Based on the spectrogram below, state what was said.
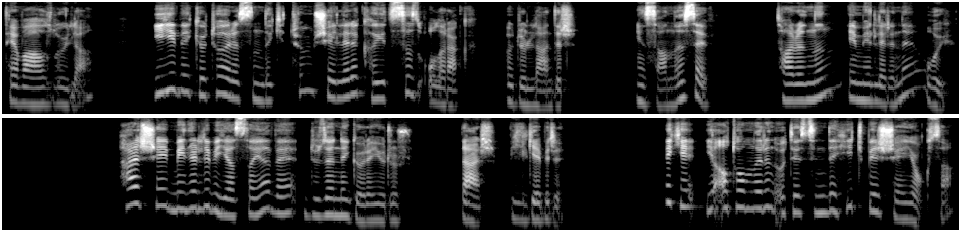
tevazuyla, iyi ve kötü arasındaki tüm şeylere kayıtsız olarak ödüllendir. İnsanlığı sev. Tanrı'nın emirlerine uy. Her şey belirli bir yasaya ve düzene göre yürür, der bilge biri. Peki ya atomların ötesinde hiçbir şey yoksa?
